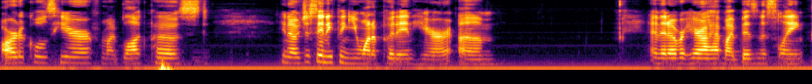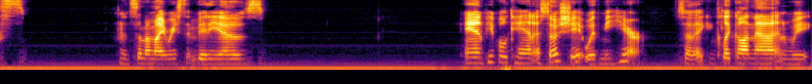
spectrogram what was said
articles here for my blog post. You know, just anything you want to put in here. Um, and then over here I have my business links and some of my recent videos. And people can associate with me here. So they can click on that and we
